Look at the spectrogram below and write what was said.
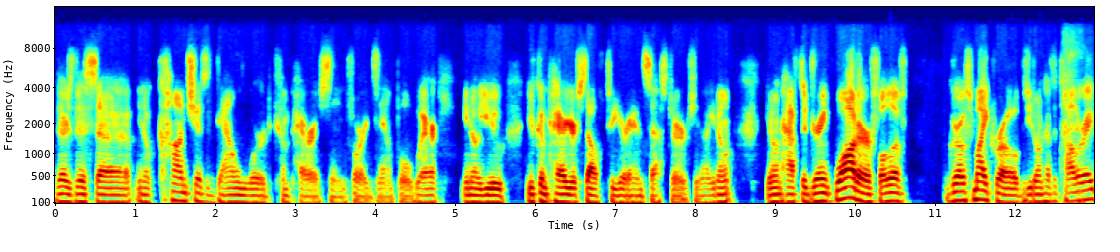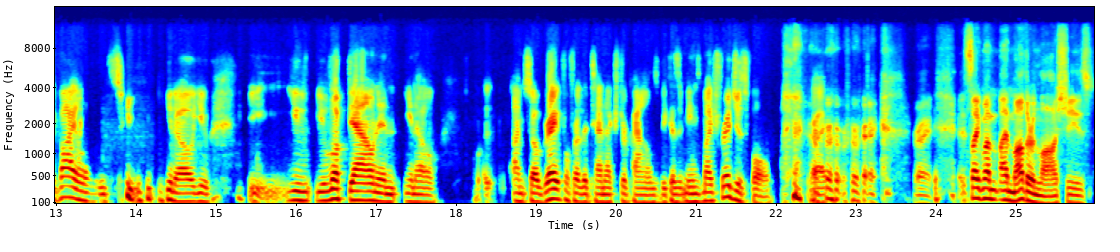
there's this uh, you know conscious downward comparison for example where you know you you compare yourself to your ancestors you know you don't you don't have to drink water full of gross microbes you don't have to tolerate violence you know you you you look down and you know i'm so grateful for the 10 extra pounds because it means my fridge is full right? Right right. It's like my, my mother-in-law she's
